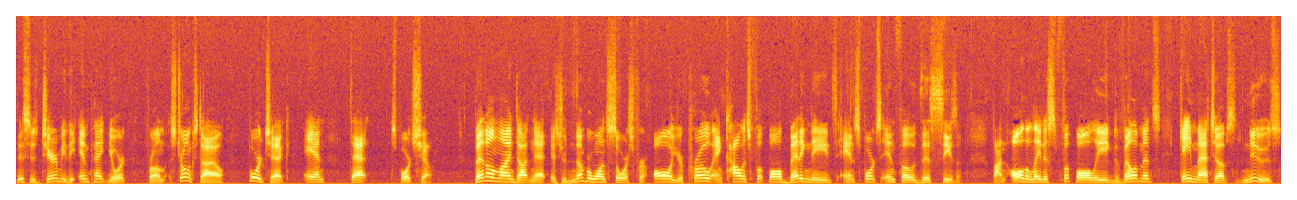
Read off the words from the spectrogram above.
this is Jeremy the Impact York from Strong Style, Board Check, and That Sports Show. BetOnline.net is your number one source for all your pro and college football betting needs and sports info this season. Find all the latest football league developments, game matchups, news,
